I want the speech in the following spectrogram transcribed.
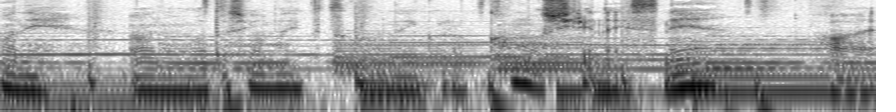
まあね私がマイク使わないからかもしれないですね。はい。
